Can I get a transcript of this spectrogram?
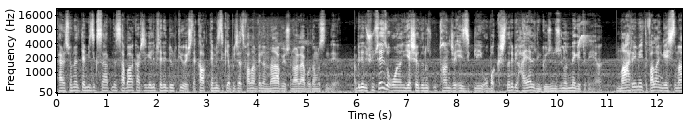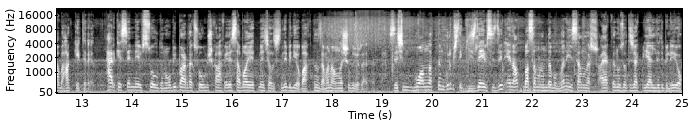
Personel temizlik saatinde sabaha karşı gelip seni dürtüyor işte kalk temizlik yapacağız falan filan ne yapıyorsun hala burada mısın diye. Bir de düşünsenize o an yaşadığınız utancı, ezikliği, o bakışları bir hayal edin gözünüzün önüne getirin ya. Mahremiyeti falan geçtim abi hak getiri. Herkes senin evsiz olduğunu, o bir bardak soğumuş kahveyle sabaha yetmeye çalıştığını biliyor. Baktığın zaman anlaşılıyor zaten. Size şimdi bu anlattığım grup işte gizli evsizliğin en alt basamağında bulunan insanlar. Ayaklarını uzatacak bir yerleri bile yok.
